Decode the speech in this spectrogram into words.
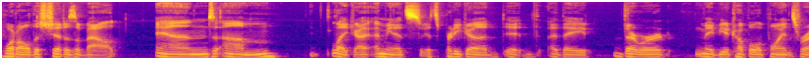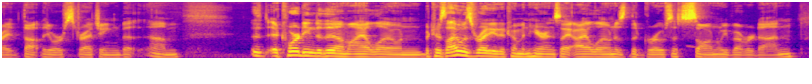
what all this shit is about. And um like I, I mean it's it's pretty good. It they there were maybe a couple of points where I thought they were stretching, but um according to them, I Alone, because I was ready to come in here and say I Alone is the grossest song we've ever done.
